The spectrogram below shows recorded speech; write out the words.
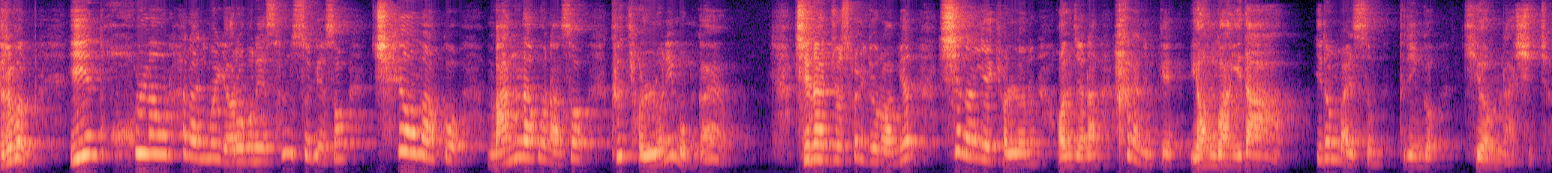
여러분, 이 놀라운 하나님을 여러분의 삶 속에서 체험하고 만나고 나서 그 결론이 뭔가요? 지난주 설교로 하면 신앙의 결론은 언제나 하나님께 영광이다. 이런 말씀 드린 거 기억나시죠?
